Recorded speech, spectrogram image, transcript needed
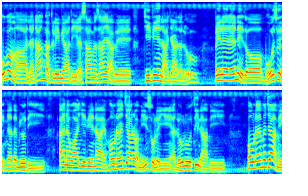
ဥပမာလက်ထောက်ငှက်ကလေးများသည်အစာမစားရဘဲကြီးပြင်းလာကြသလိုပင်လယ်ထဲနေသောမိုးဆွေငှက်တစ်မျိုးသည်အန်နဝါရေပြင်၌မှုန်တိုင်းကြတော့မည်ဆိုလျင်အလိုလိုသိလာပြီးမှုန်တိုင်းမကြမီ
